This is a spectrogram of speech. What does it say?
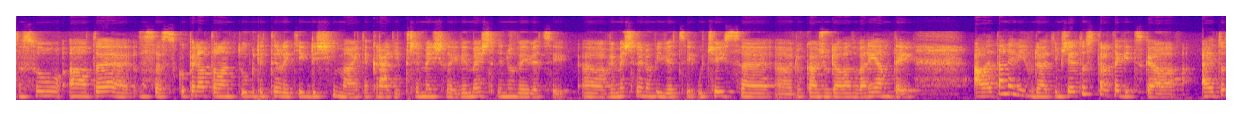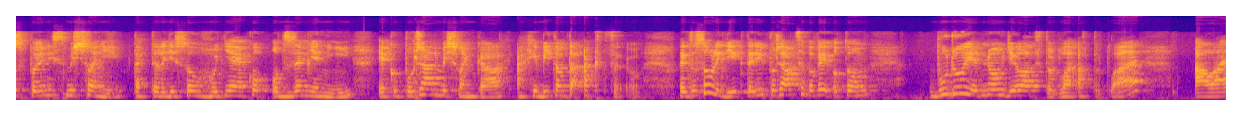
to, jsou, a to je zase skupina talentů, kdy ty lidi, když ji mají, tak rádi přemýšlejí, vymýšlejí nové věci, eh, vymýšlejí nové věci, učí se, eh, dokážou dávat varianty. Ale ta nevýhoda, tím, že je to strategická a je to spojený s myšlení, tak ty lidi jsou hodně jako odzemnění, jako pořád v myšlenkách a chybí tam ta akce. Jo. to jsou lidi, kteří pořád se baví o tom, budu jednou dělat tohle a tohle ale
